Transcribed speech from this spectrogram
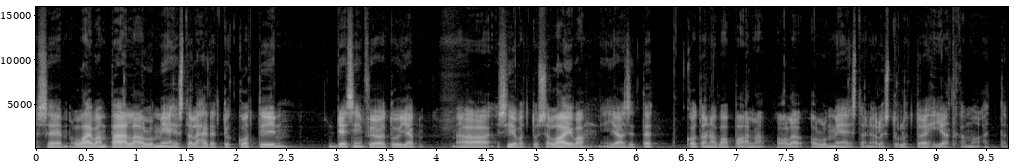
se laivan päällä ollut miehistö lähetetty kotiin, desinfioitu ja ää, siivottu se laiva ja sitten kotona vapaana ole, ollut miehistö, niin olisi tullut töihin jatkamaan, että,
